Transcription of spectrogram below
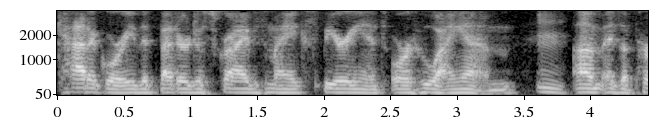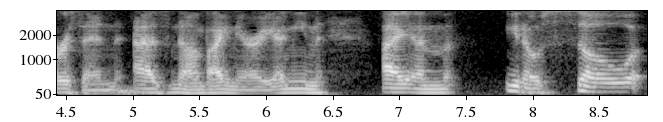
category that better describes my experience or who I am um, as a person as non-binary. I mean, I am, you know, so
